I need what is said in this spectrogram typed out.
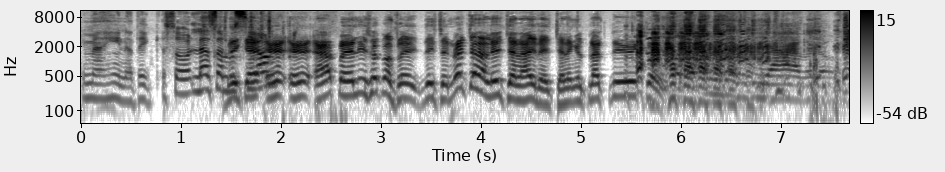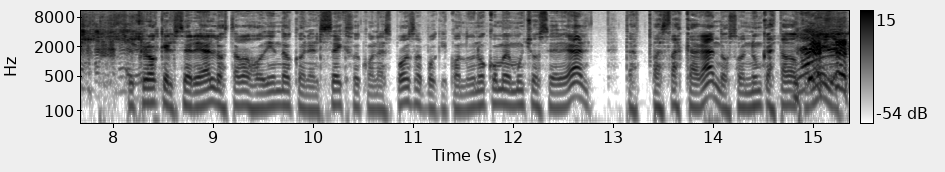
Imagínate. So, la solución. eh, eh, ah, pues él hizo conflay. Dice, no echa la leche al aire, échala en el plástico. Yo creo que el cereal lo estaba jodiendo con el sexo con la esposa, porque cuando uno come mucho cereal, te pasas cagando, o nunca ha estado con ella.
